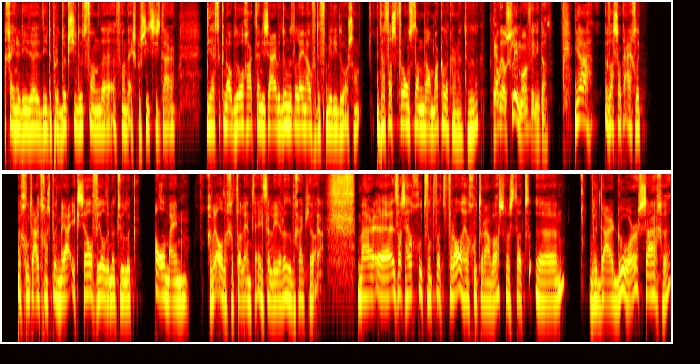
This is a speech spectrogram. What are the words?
degene die de, die de productie doet van de, van de exposities daar. Die heeft de knoop doorgehakt en die zei: We doen het alleen over de familie Doorson. En dat was voor ons dan wel makkelijker natuurlijk. Ja. Ook heel slim hoor, vind ik dat. Ja, het was ook eigenlijk een goed uitgangspunt. Maar ja, ik zelf wilde natuurlijk al mijn geweldige talenten etaleren. Dat begrijp je wel. Ja. Maar eh, het was heel goed. Want wat vooral heel goed eraan was, was dat eh, we daardoor zagen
